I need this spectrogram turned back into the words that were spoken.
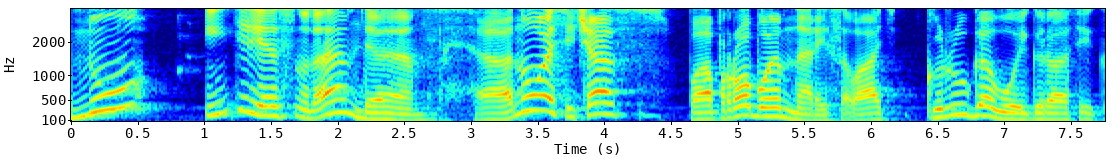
Ну, интересно, да? Да. А, ну, а сейчас попробуем нарисовать круговой график.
